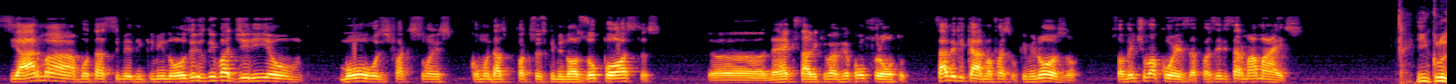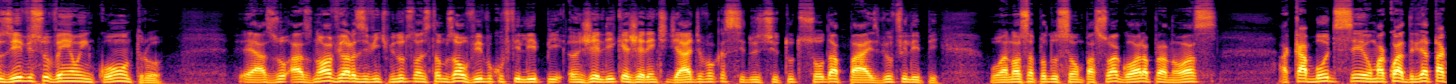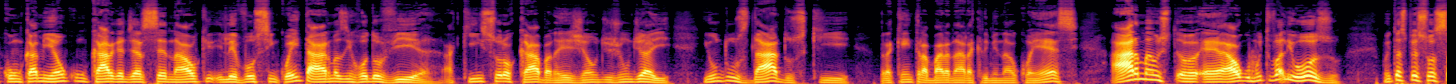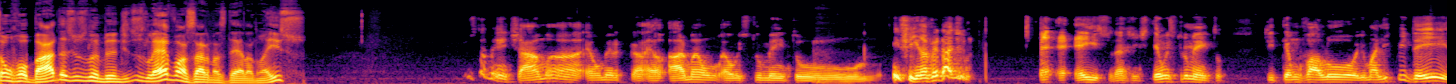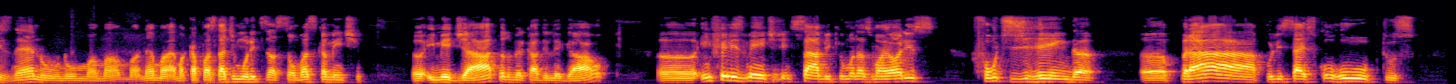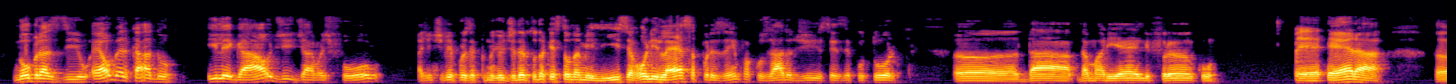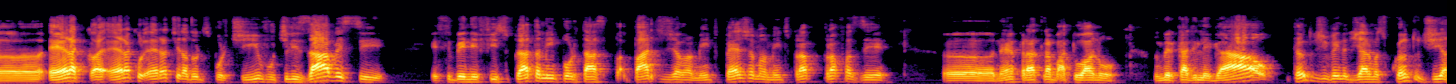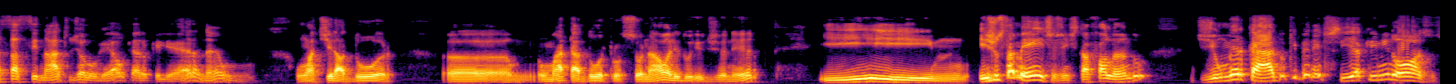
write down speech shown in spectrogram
Se arma botasse medo em criminoso, eles não invadiriam morros de facções comandados por facções criminosas opostas, uh, né? Que sabem que vai haver confronto. Sabe o que a arma faz com o criminoso? somente uma coisa, fazer ele se armar mais. Inclusive, isso vem ao encontro. É, às, às 9 horas e 20 minutos, nós estamos ao vivo com o Felipe Angeli, que é gerente de advocacy do Instituto Sou da Paz, viu, Felipe? A nossa produção passou agora para nós. Acabou de ser uma quadrilha atacou um caminhão com carga de arsenal que, e levou 50 armas em rodovia, aqui em Sorocaba, na região de Jundiaí. E um dos dados que, para quem trabalha na área criminal conhece, arma é, é algo muito valioso. Muitas pessoas são roubadas e os bandidos levam as armas dela, não é isso? Justamente, a arma é um, a arma é um, é um instrumento. Enfim, na verdade, é, é, é, isso, né? A gente tem um instrumento que tem um valor e uma liquidez, né? Numa, uma, uma, né? uma, capacidade de monetização basicamente uh, imediata no mercado ilegal. Uh, infelizmente, a gente sabe que uma das maiores fontes de renda uh, para policiais corruptos no Brasil é o mercado ilegal de, de, armas de fogo. A gente vê, por exemplo, no Rio de Janeiro toda a questão da milícia. Rony Lessa, por exemplo, acusado de ser executor uh, da, da Marielle Franco, é, era, uh, era, era, era atirador desportivo, utilizava esse, esse benefício para também importar partes de armamento, pés de armamentos para fazer, uh, né, para atuar no, no mercado ilegal, tanto de venda de armas quanto de assassinato de aluguel, que era o que ele era, né? Um, um atirador uh, um matador profissional ali do Rio de Janeiro. E, e justamente a gente está falando de um mercado que beneficia criminosos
